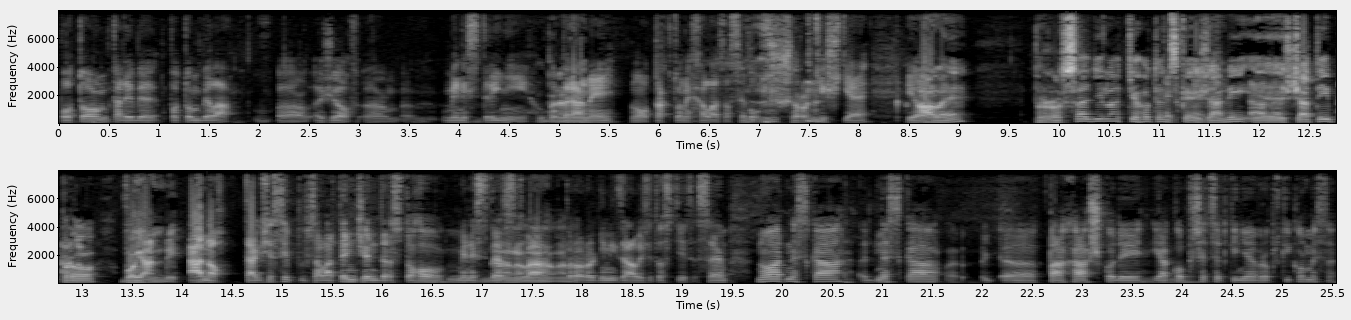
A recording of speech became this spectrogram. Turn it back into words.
Potom tady by, potom byla uh, že jo, uh, ministriní obrany. obrany, no tak to nechala za sebou šrotiště. Jo. Ale prosadila těhotenské žany, ano, šaty pro ano. vojandy. Ano, takže si vzala ten gender z toho ministerstva no, no, no, no. pro rodinný záležitosti sem. No a dneska, dneska uh, páchá škody jako předsedkyně Evropské komise.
